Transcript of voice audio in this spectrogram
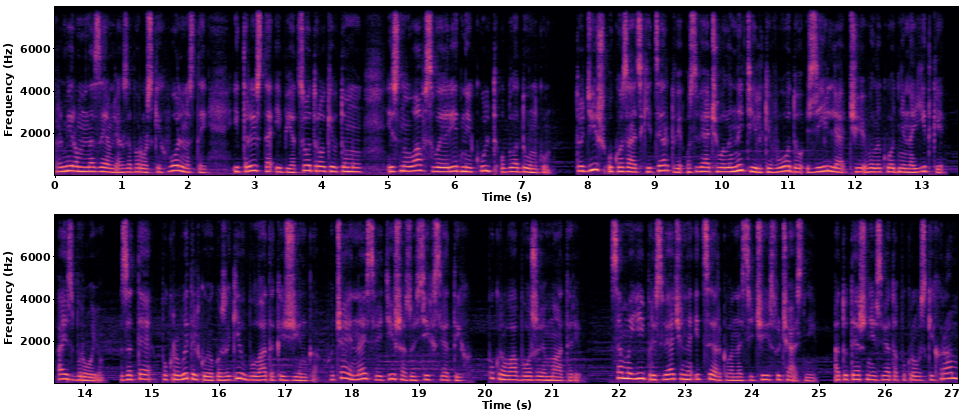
Приміром, на землях запорозьких вольностей і 300, і 500 років тому існував своєрідний культ обладунку. Тоді ж у козацькій церкві освячували не тільки воду, зілля чи великодні наїдки, а й зброю. Зате покровителькою козаків була таки жінка, хоча й найсвятіша з усіх святих покрова Божої Матері. Саме їй присвячена і церква на Січі сучасній. А тутешній Святопокровський храм,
